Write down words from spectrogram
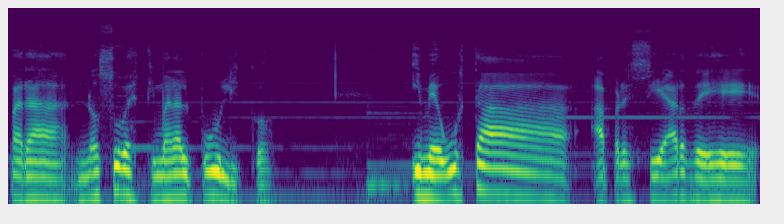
para no subestimar al público. Y me gusta apreciar de,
